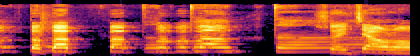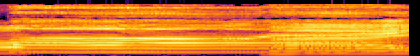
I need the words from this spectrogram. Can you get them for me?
拜。拜拜。拜拜。拜，睡觉喽，拜拜，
